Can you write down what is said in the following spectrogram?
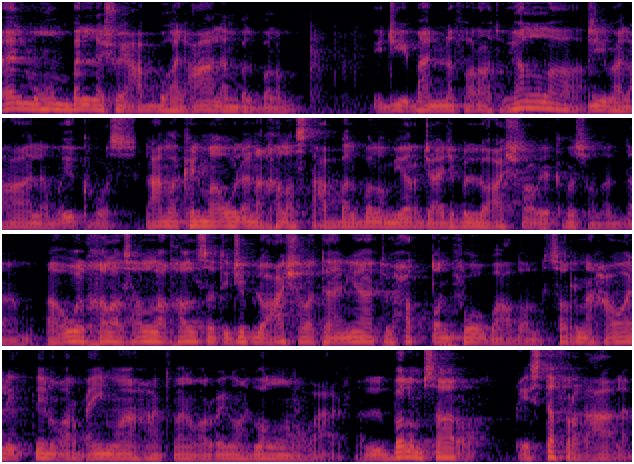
المهم بلشوا يعبوا هالعالم بالبلم. يجيب هالنفرات ويلا يجيب هالعالم ويكبس. العمى كل ما أقول أنا خلص تعبى البلم يرجع يجيب له عشرة ويكبسهم قدامه. أقول خلص هلا خلصت يجيب له عشرة تانيات ويحطهم فوق بعضهم. صرنا حوالي 42 واحد 48 واحد والله ما بعرف. البلم صار يستفرغ عالم.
